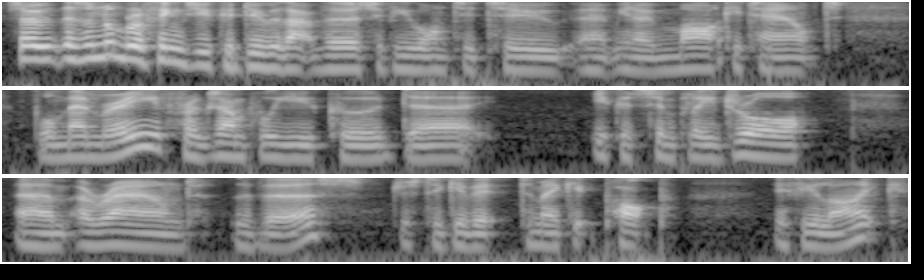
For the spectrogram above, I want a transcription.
So, there's a number of things you could do with that verse if you wanted to, um, you know, mark it out for memory. For example, you could uh, you could simply draw um, around the verse just to give it to make it pop, if you like,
